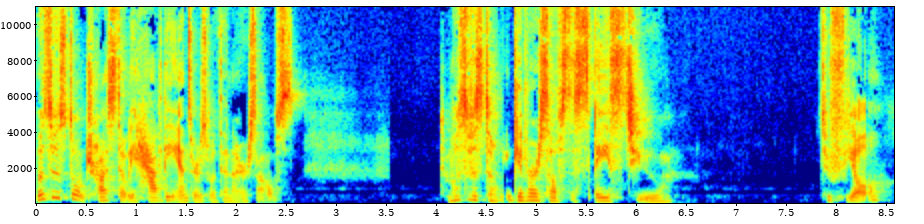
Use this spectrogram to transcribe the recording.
Most of us don't trust that we have the answers within ourselves. And most of us don't give ourselves the space to, to feel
